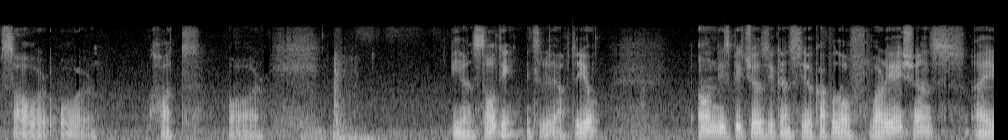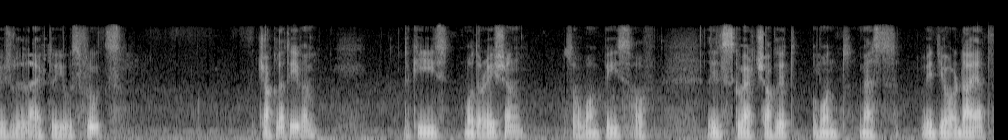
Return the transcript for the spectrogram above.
sour or hot or even salty. It's really up to you on these pictures you can see a couple of variations. I usually like to use fruits chocolate even. The key is moderation. So one piece of little square chocolate won't mess with your diet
